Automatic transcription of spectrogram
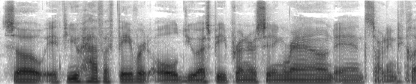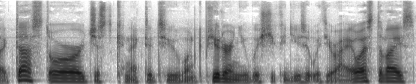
So if you have a favorite old USB printer sitting around and starting to collect dust or just connected to one computer and you wish you could use it with your iOS device,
